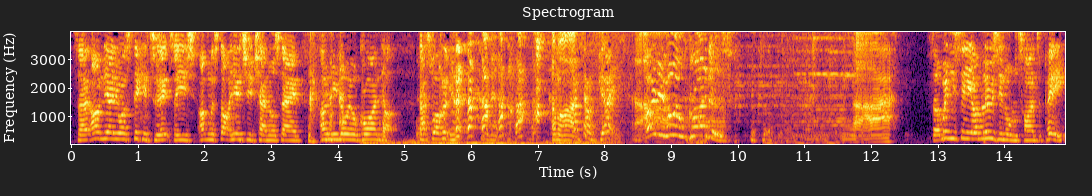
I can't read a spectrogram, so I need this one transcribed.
So I'm the only one sticking to it. So you, I'm going to start a YouTube channel saying only loyal grinder. That's what I'm. Come on. that sounds gay. Ah. Only loyal grinders. Ah, So when you see I'm losing all the time to Pete,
